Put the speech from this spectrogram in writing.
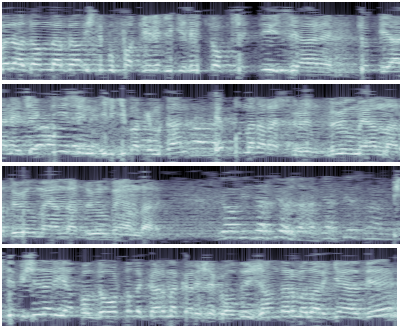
Böyle adamlarda işte bu fakire ilgisini çok çektiği için yani çok yani çektiği için ilgi bakımından hep bunları araştırıyorum. Duyulmayanlar, duyulmayanlar, duyulmayanlar. Biz yatıyoruz. İşte bir şeyler yapıldı, ortalık karma karışık oldu, jandarmalar geldi,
